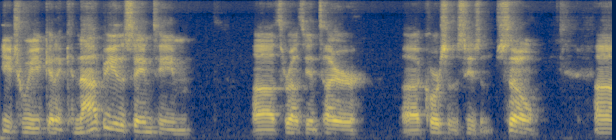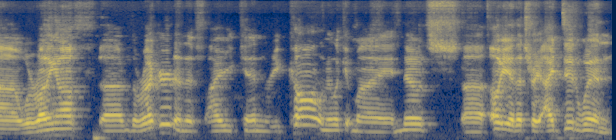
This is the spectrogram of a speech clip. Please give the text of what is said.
each week, and it cannot be the same team uh, throughout the entire uh, course of the season. So uh, we're running off uh, the record, and if I can recall, let me look at my notes. Uh, oh yeah, that's right. I did win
